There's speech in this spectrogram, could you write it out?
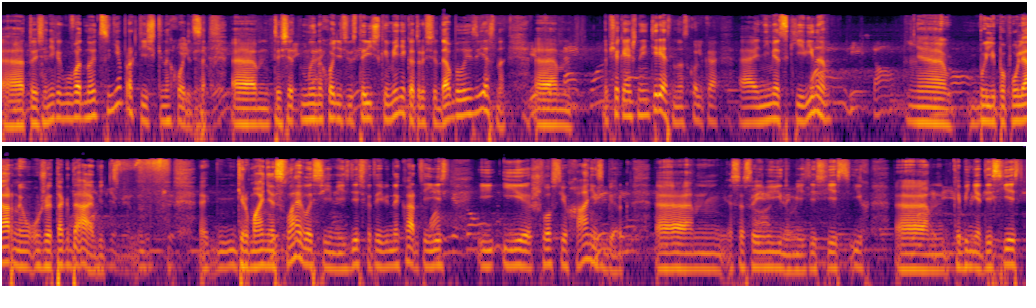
Э, то есть они как бы в одной цене практически находятся. Э, то есть это мы находимся в историческом мене, которое всегда было известно. Э, вообще, конечно, интересно, насколько э, немецкие вина э, были популярны уже тогда, ведь Германия славилась ими. И здесь в этой винной карте есть и, и Шлосс Йоханнесберг э, со своими винами. Здесь есть их э, кабинет. Здесь есть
